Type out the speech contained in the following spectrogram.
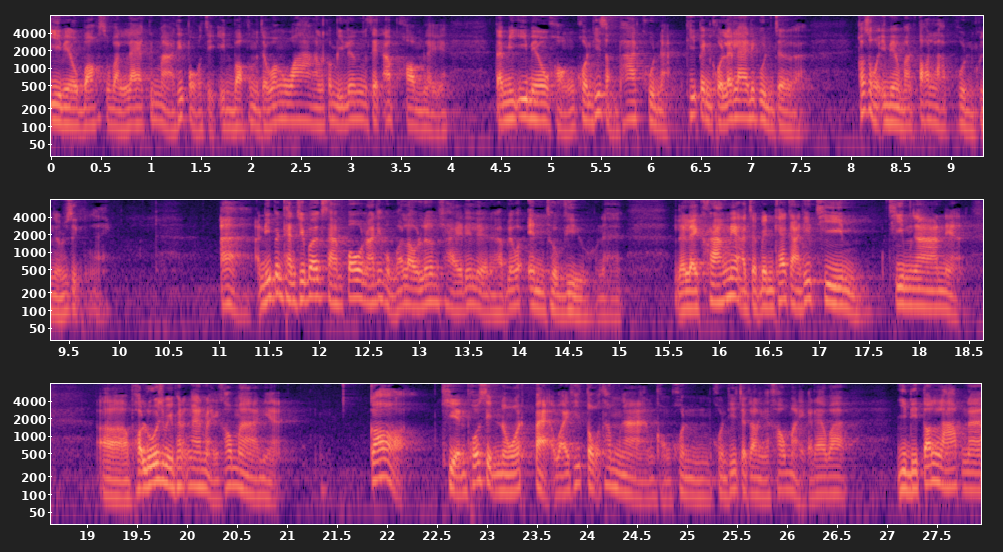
email box วันแรกขึ้นมาที่ปกติ inbox มันจะว่างๆ แล้วก็มีเรื่อง set up คอมอะไรแต่มีอีเมลของคนที่สัมภาษณ์คุณอะที่เป็นคนแรก ๆ ที่คุณเจอเขาส่งอีเมลมาต้อนรับคุณคุณจะรู้สึกยังไงอะอันนี้เป็น tangible example นะที่ผมว่าเราเริ่มใช้ได้เลยนะครับ เรียกว่า interview นะฮะหลาย ๆ ครั้งเนี่ยอาจจะเป็นแค่การที่ทีมทีมงานเนี่ยอพอรู้ว่าจะมีพนักงานใหม่เข้ามาเนี่ยก็เขียนโพสต์ t โน้ตแปะไว้ที่โต๊ะทำงานของคนคนที่จะกำลังจะเข้าใหม่ก็ได้ว่า ยินดีต้อนรับนะ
